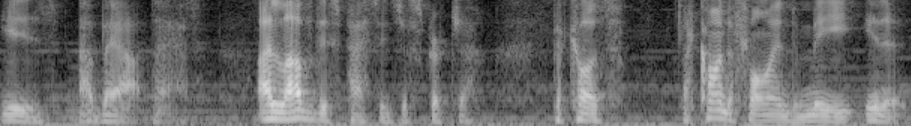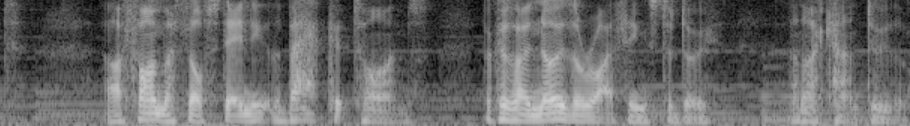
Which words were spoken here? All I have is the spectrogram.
is about that. I love this passage of Scripture because I kind of find me in it. I find myself standing at the back at times because I know the right things to do and I can't do them.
